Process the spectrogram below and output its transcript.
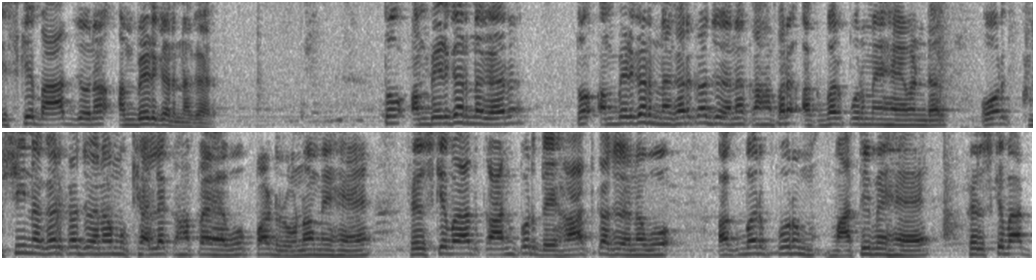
इसके बाद जो ना अंबेडकर नगर। तो अंबेडकर नगर तो अंबेडकर नगर का जो है ना कहाँ पर? अकबरपुर में है मंडल। और खुशी नगर का जो है ना मुख्यालय कहाँ पर है? वो पडरोना में है। फिर उसके बाद कानपुर देहात का जो है ना वो अकबरपुर माती में है। फिर उसके बाद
